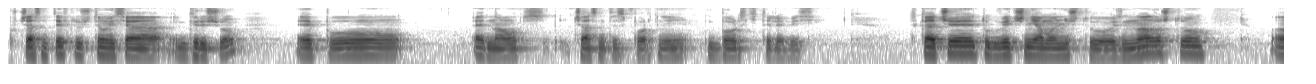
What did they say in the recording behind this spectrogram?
По частните, включително и сега Гришо е по една от частните спортни български телевизии. Така че тук вече няма нищо изненадващо. А,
